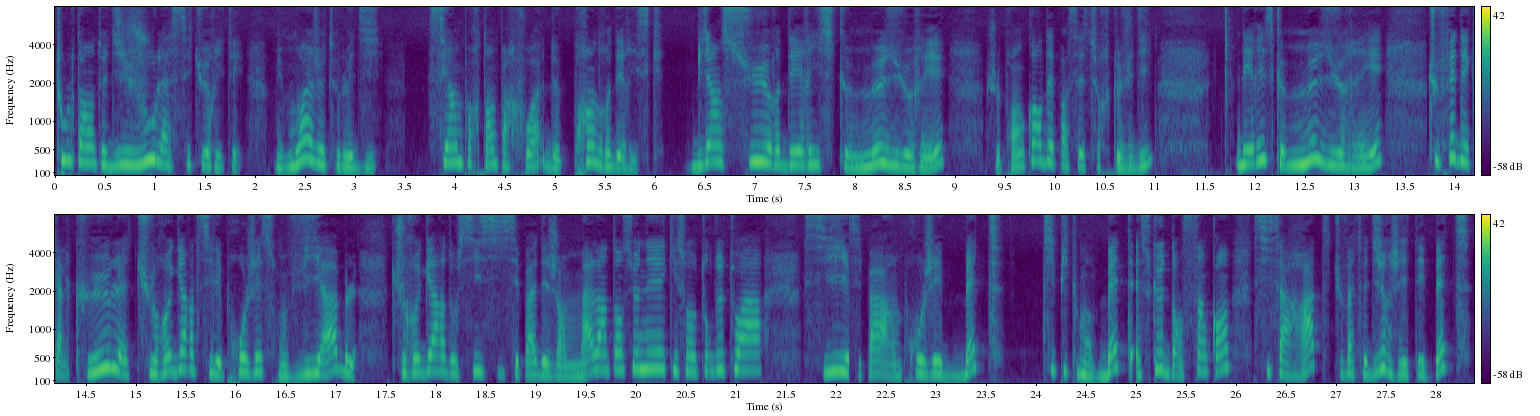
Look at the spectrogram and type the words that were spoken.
Tout le temps on te dit joue la sécurité. Mais moi je te le dis, c'est important parfois de prendre des risques. Bien sûr, des risques mesurés. Je prends encore des pincettes sur ce que je dis des risques mesurés, tu fais des calculs, tu regardes si les projets sont viables, tu regardes aussi si c'est pas des gens mal intentionnés qui sont autour de toi, si c'est pas un projet bête, typiquement bête, est-ce que dans 5 ans, si ça rate, tu vas te dire j'ai été bête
